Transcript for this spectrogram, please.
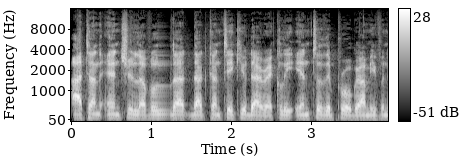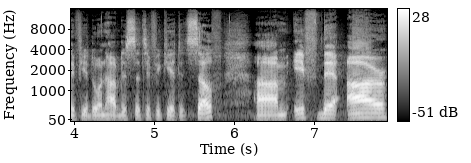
at an entry level that, that can take you directly into the program, even if you don't have the certificate itself. Um, if there are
